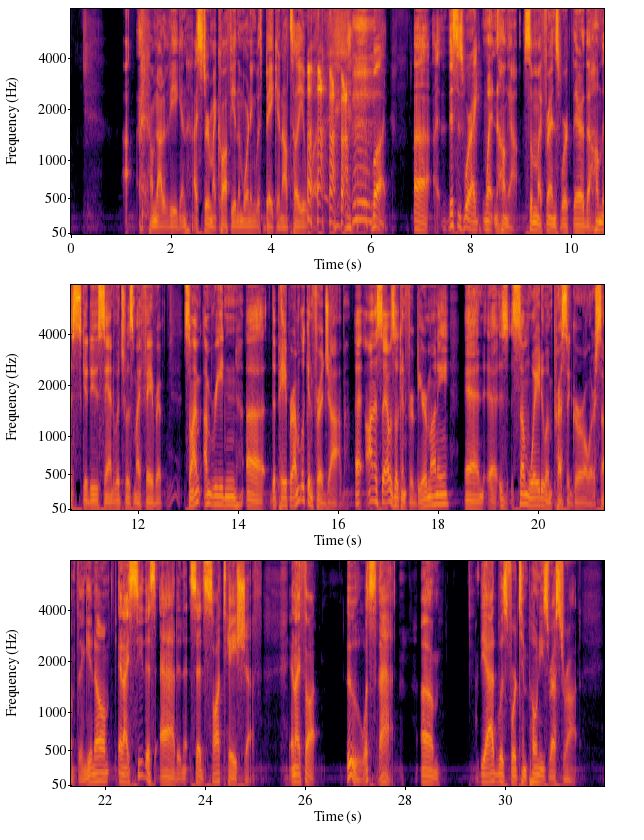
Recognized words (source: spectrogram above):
I, I'm not a vegan. I stir my coffee in the morning with bacon. I'll tell you what. but uh, this is where I went and hung out. Some of my friends worked there. The hummus skidoo sandwich was my favorite. So I'm I'm reading uh, the paper. I'm looking for a job. Uh, honestly, I was looking for beer money and uh, some way to impress a girl or something, you know. And I see this ad and it said saute chef, and I thought, ooh, what's that? Um, the ad was for Timpone's restaurant,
